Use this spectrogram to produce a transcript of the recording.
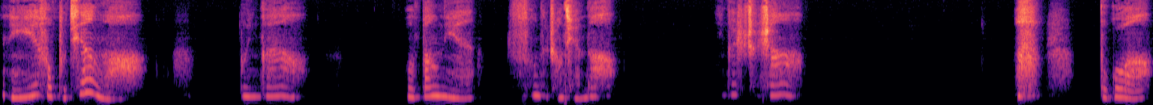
你衣服不见了，不应该啊。我帮你放在床前的，应该是衬衫啊。啊，不过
